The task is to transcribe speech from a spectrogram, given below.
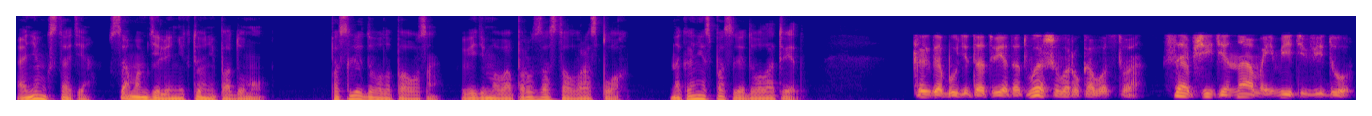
о нем, кстати, в самом деле никто не подумал. Последовала пауза. Видимо, вопрос застал врасплох. Наконец последовал ответ. Когда будет ответ от вашего руководства, сообщите нам и имейте в виду,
